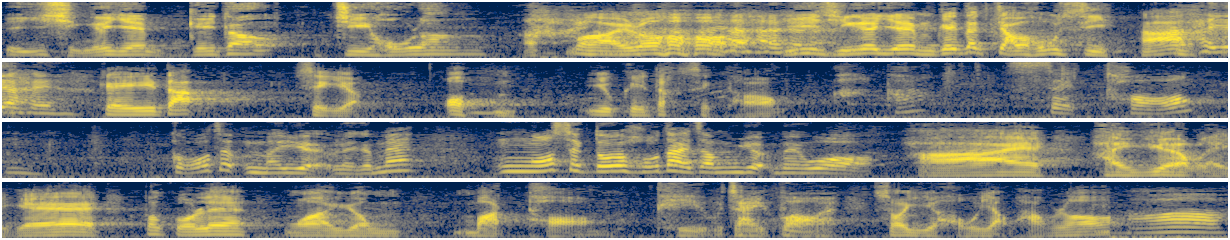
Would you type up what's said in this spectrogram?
以前嘅嘢唔記得治好啦。咪係咯，以前嘅嘢唔記得就好事嚇。係啊係啊。記得食藥，哦，嗯，要記得食糖。嚇、食糖？嗯，嗰只唔係藥嚟嘅咩？我食到好大陣藥味喎。係係藥嚟嘅，不過咧我係用蜜糖調製過，所以好入口咯。啊，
